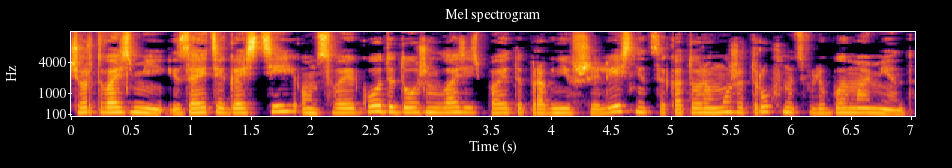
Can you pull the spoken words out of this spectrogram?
Черт возьми, из-за этих гостей он свои годы должен лазить по этой прогнившей лестнице, которая может рухнуть в любой момент.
